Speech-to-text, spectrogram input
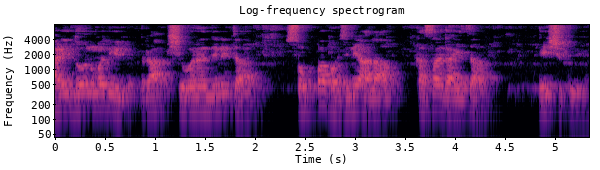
काळी दोनमधील राग शिवरंजनीचा सोप्पा भजनी आलाप कसा गायचा हे शिकूया.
